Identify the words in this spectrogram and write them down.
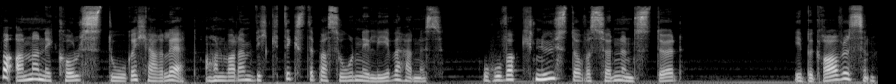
var Anna Nicoles store kjærlighet, og han var den viktigste personen i livet hennes, og hun var knust over sønnens død. I begravelsen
